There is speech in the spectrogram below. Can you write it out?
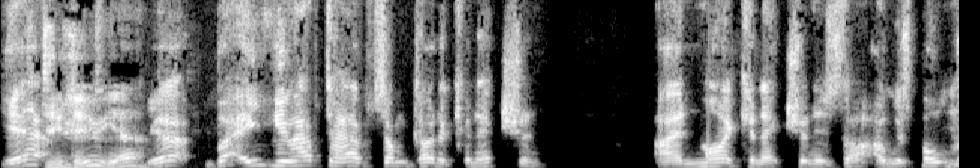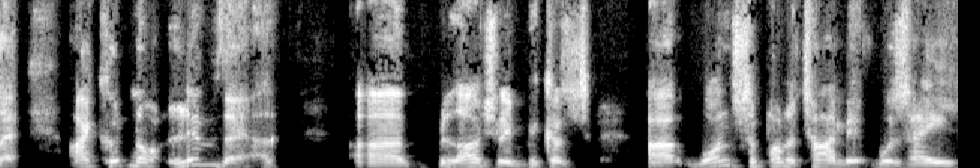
Yeah, You do, yeah. Yeah, but you have to have some kind of connection. And my connection is that I was born there. I could not live there, uh, largely because uh, once upon a time it was a,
